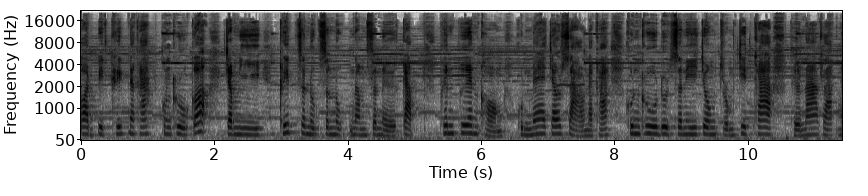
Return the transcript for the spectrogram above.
ก่อนปิดคลิปนะคะ คุณครูก็จะมีคลิปสนุกสนุกนำเสนอกับเพื่อนๆของคุณแม่เจ้าสาวนะคะ คุณครูดุษณีจงตรมจิตค่ะ เธอน่ารักใน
